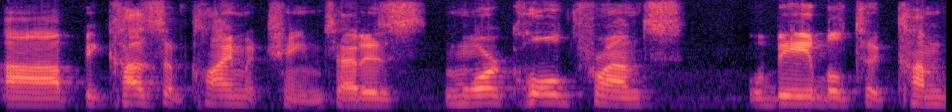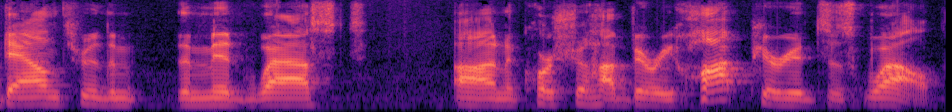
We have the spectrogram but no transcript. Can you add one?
uh, because of climate change. That is, more cold fronts will be able to come down through the, the Midwest. Uh, and of course, you'll have very hot periods as well.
